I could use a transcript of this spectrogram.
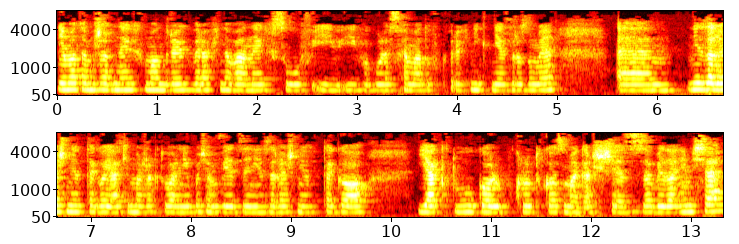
Nie ma tam żadnych mądrych, wyrafinowanych słów i, i w ogóle schematów, których nikt nie zrozumie. Em, niezależnie od tego, jaki masz aktualnie poziom wiedzy, niezależnie od tego, jak długo lub krótko zmagasz się z zabiedaniem się,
